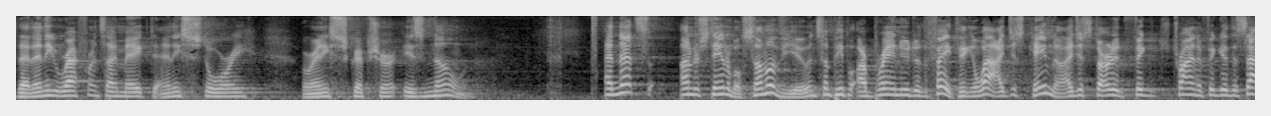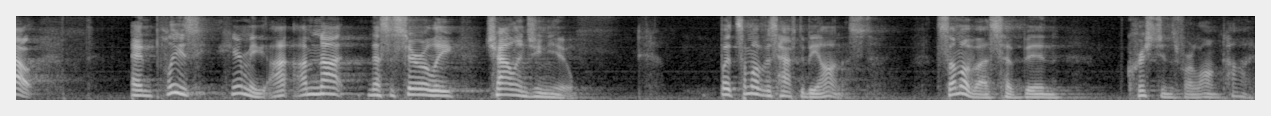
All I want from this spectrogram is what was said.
that any reference I make to any story or any scripture is known. And that's understandable. Some of you and some people are brand new to the faith, thinking, wow, I just came to, I just started fig- trying to figure this out. And please hear me, I, I'm not necessarily challenging you, but some of us have to be honest. Some of us have been Christians for a long time,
